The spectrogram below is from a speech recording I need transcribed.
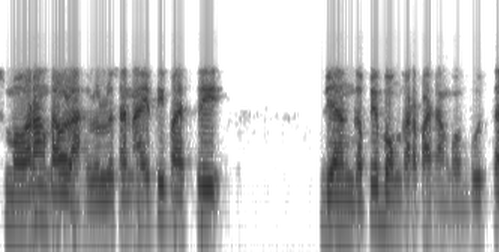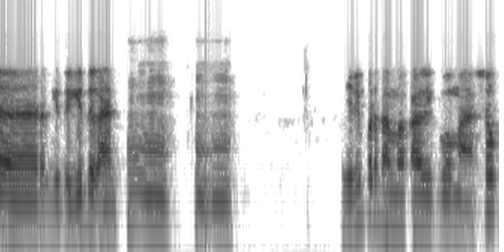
semua orang tahu lah lulusan IT pasti dianggapnya bongkar pasang komputer gitu-gitu kan Mm-mm, mm-mm. jadi pertama kali gue masuk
